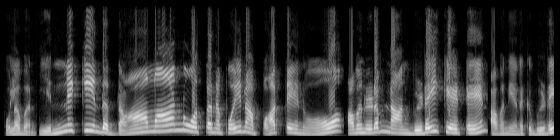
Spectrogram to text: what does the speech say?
புலவன். என்னைக்கு இந்த தாமான்னு ஒத்தனை போய் நான் பார்த்தேனோ அவன் அவனிடம் நான் விடை கேட்டேன் அவன் எனக்கு விடை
